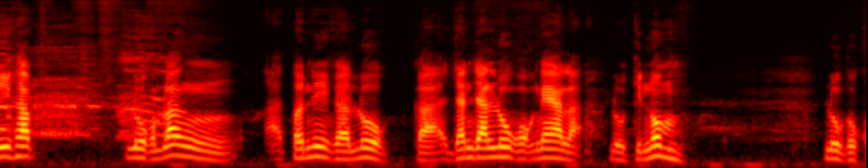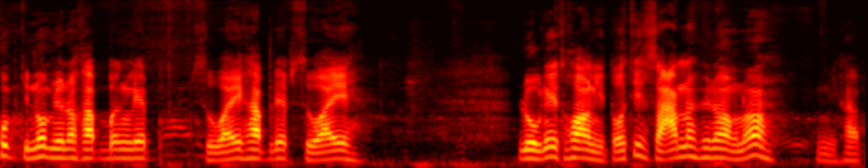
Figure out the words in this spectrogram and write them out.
ดีครับ ลูกกำลังตอนนี้กับลูกกับยันยันลูกออกแน่ละลูกกินนมลูกกับคุ้มกินนมอยู่นะครับเบิ้งเล็บสวยครับ เล็บสวย ลูกในท้องนี่ตัวที่สามนะพี่น้องเนาะนี่ครับ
